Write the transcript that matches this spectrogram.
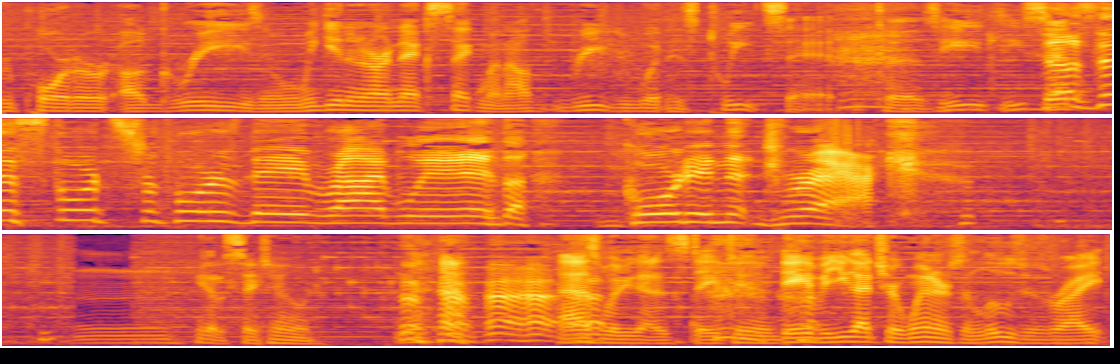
reporter agrees, and when we get in our next segment, I'll read you what his tweet said because he he said Does this sports reporter's name rhyme with Gordon Drack? Mm, you gotta stay tuned. That's what you gotta stay tuned. David, you got your winners and losers, right?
